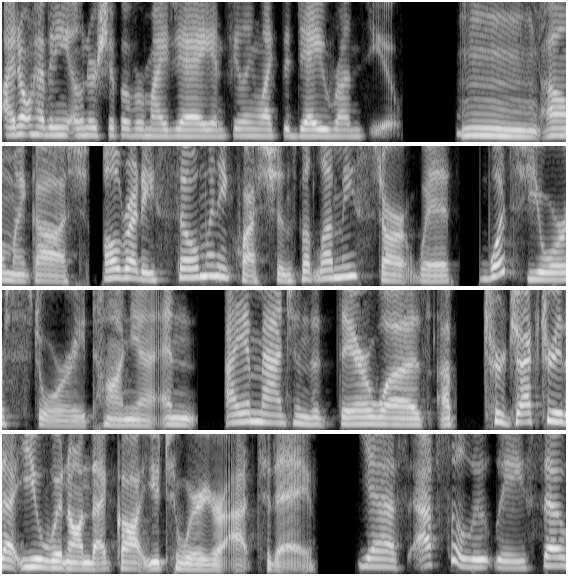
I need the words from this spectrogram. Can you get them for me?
I don't have any ownership over my day and feeling like the day runs you? Mm, oh my gosh. Already so many questions, but let me start with what's your story, Tanya? And I imagine that there was a trajectory that you went on that got you to where you're at today. Yes, absolutely. So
